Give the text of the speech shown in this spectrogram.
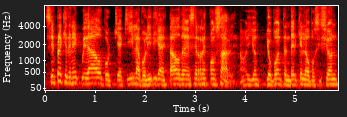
siempre hay que tener cuidado porque aquí la política de Estado debe ser responsable. Y yo, yo puedo entender que la oposición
